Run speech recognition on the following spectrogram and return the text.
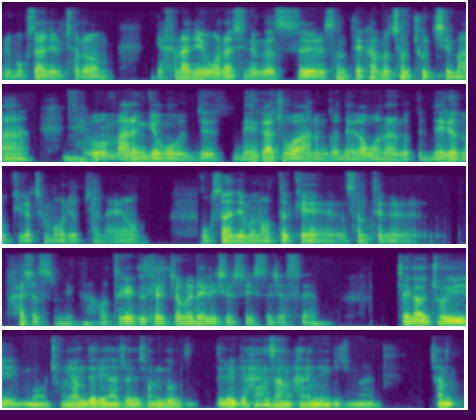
우리 목사님처럼 하나님이 원하시는 것을 선택하면 참 좋지만 음. 대부분 많은 경우 이제 내가 좋아하는 것, 내가 원하는 것들 내려놓기가 참 어렵잖아요. 목사님은 어떻게 선택을 하셨습니까? 어떻게 그 결정을 내리실 수 있으셨어요? 제가 저희 뭐 청년들이나 저희 성도들에게 항상 하는 얘기지만 참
